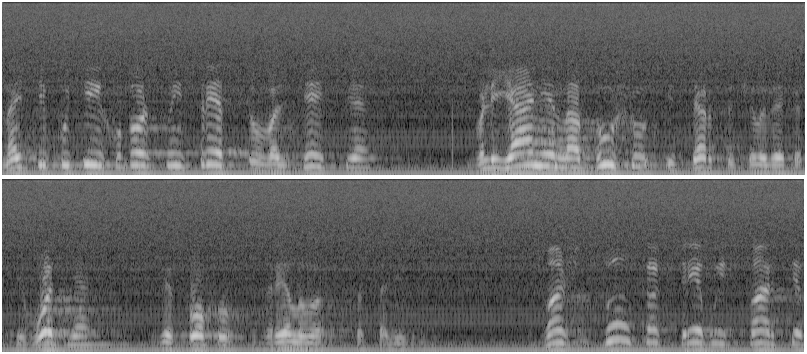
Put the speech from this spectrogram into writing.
найти пути и художественные средства воздействия, влияние на душу и сердце человека сегодня, в эпоху зрелого социализма. Ваш долг, как требует партия,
